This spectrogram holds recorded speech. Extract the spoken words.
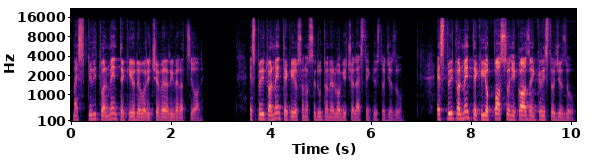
ma è spiritualmente che io devo ricevere rivelazioni. È spiritualmente che io sono seduto nei luoghi celesti in Cristo Gesù. È spiritualmente che io posso ogni cosa in Cristo Gesù.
